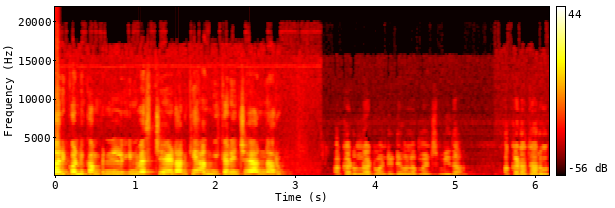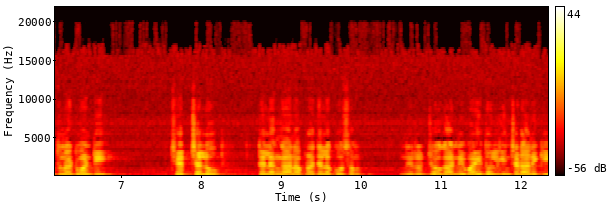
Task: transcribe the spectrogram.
మరికొన్ని కంపెనీలు ఇన్వెస్ట్ చేయడానికి అంగీకరించాయన్నారు. అక్కడ ఉన్నటువంటి డెవలప్మెంట్స్ మీద అక్కడ జరుగుతున్నటువంటి చర్చలు తెలంగాణ ప్రజల కోసం నిరుద్యోగాన్ని వైదొలిగించడానికి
